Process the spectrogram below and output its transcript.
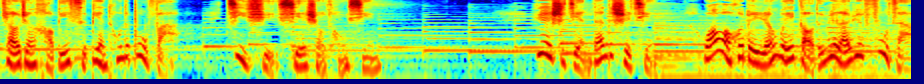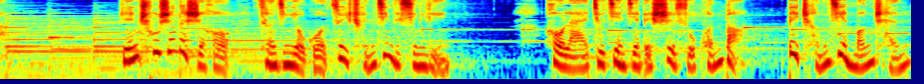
调整好彼此变通的步伐，继续携手同行。越是简单的事情，往往会被人为搞得越来越复杂。人出生的时候，曾经有过最纯净的心灵，后来就渐渐被世俗捆绑，被成见蒙尘。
